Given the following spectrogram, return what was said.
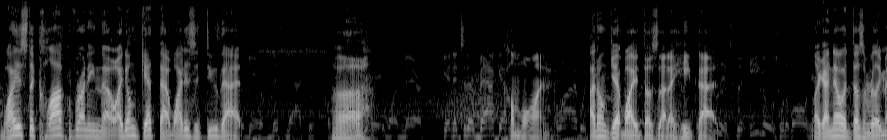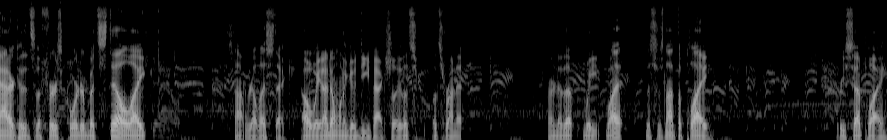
Why is the clock running, though? I don't get that. Why does it do that? Uh, come on. I don't get why it does that. I hate that. Like, I know it doesn't really matter because it's the first quarter, but still, like, it's not realistic. Oh, wait, I don't want to go deep, actually. Let's let's run it. Or no, that, wait, what? This was not the play. Reset play.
